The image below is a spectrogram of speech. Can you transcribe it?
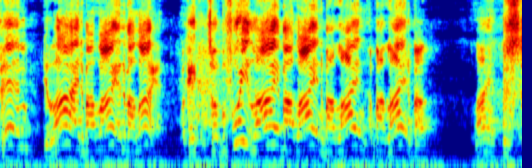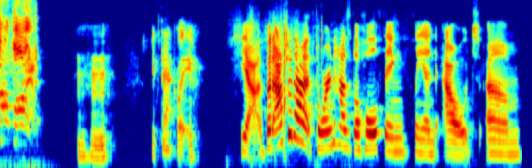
then you lied about lying about lying. Okay, so before you lie about lying about lying about lying about lying, stop lying. mm-hmm exactly Yeah, but after that, Thorn has the whole thing planned out, um,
